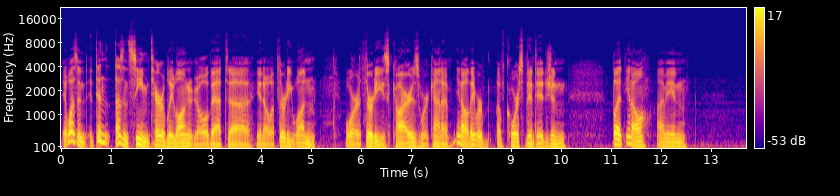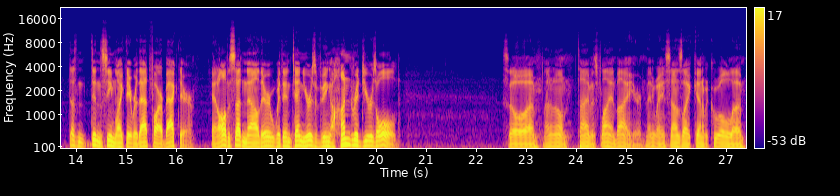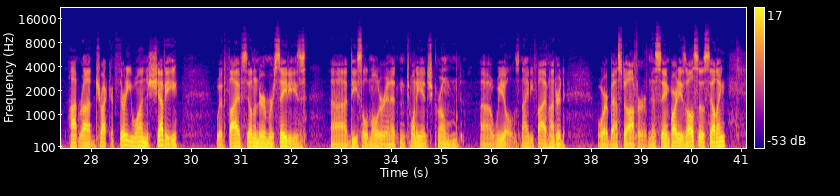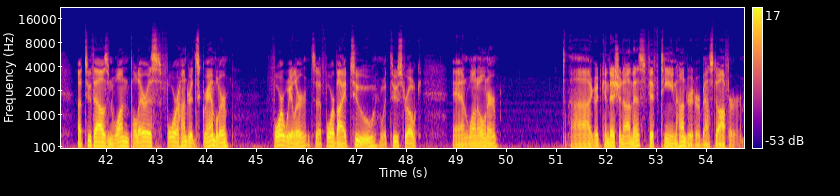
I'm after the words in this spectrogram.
it wasn't it didn't doesn't seem terribly long ago that uh, you know a 31 or 30s cars were kind of you know they were of course vintage and but you know, I mean, doesn't didn't seem like they were that far back there. And all of a sudden now they're within 10 years of being 100 years old. So uh, I don't know. Time is flying by here. Anyway, sounds like kind of a cool uh, hot rod truck. A 31 Chevy with five-cylinder Mercedes uh, diesel motor in it and 20-inch chrome uh, wheels. 9,500 or best offer. This same party is also selling a 2001 Polaris 400 Scrambler four wheeler. It's a 4x2 with two stroke and one owner. Uh, good condition on this 1500 or best offer.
